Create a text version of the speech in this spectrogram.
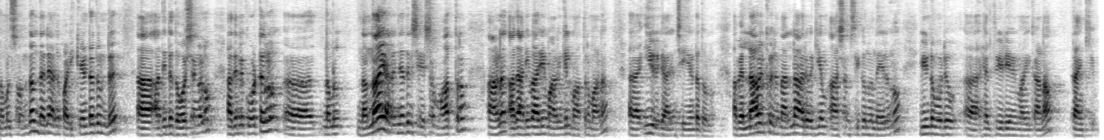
നമ്മൾ സ്വന്തം തന്നെ അത് പഠിക്കേണ്ടതുണ്ട്. അതിന്റെ ദോഷങ്ങളും അതിന്റെ കോട്ടകളും നമ്മൾ നന്നായി അറിഞ്ഞതിന് ശേഷം മാത്രം ആണ് അത് അനിവാര്യമാണെങ്കിൽ മാത്രമാണ് ഈ ഒരു കാര്യം ചെയ്യേണ്ടതുള്ളൂ. അപ്പോൾ എല്ലാവർക്കും ഒരു നല്ല ആരോഗ്യം ആശംസിക്കുന്നു നേരുന്നു. വീണ്ടും ഒരു ഹെൽത്ത് വീഡിയോയുമായി കാണാം. താങ്ക്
